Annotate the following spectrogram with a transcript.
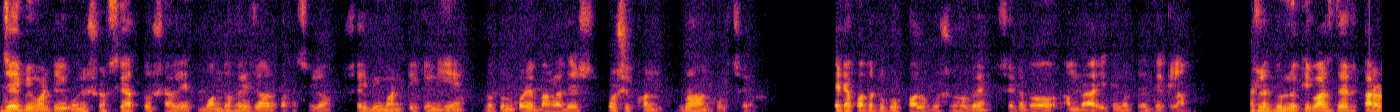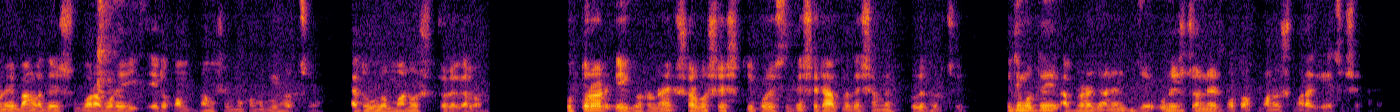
যে বিমানটি উনিশশো ছিয়াত্তর সালে বন্ধ হয়ে যাওয়ার কথা ছিল সেই বিমানটিকে নিয়ে নতুন করে বাংলাদেশ প্রশিক্ষণ গ্রহণ করছে। এটা কতটুকু ফলপ্রসূ হবে সেটা তো আমরা ইতিমধ্যে দেখলাম। আসলে দুর্নীতিবাজদের কারণে বাংলাদেশ বরাবরই এরকম ধ্বংসের মুখোমুখি হচ্ছে। এতগুলো মানুষ চলে গেল। উত্তরার এই ঘটনায় সর্বশেষ কি পরিস্থিতি সেটা আপনাদের সামনে তুলে ধরছি। ইতিমধ্যেই আপনারা জানেন যে উনিশ জনের মতো মানুষ মারা গিয়েছে সেখানে।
